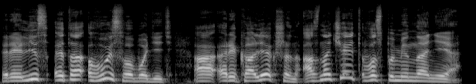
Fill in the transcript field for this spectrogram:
Релиз — это «высвободить», а «recollection» означает «воспоминание».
